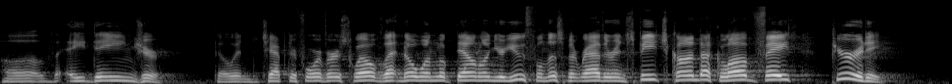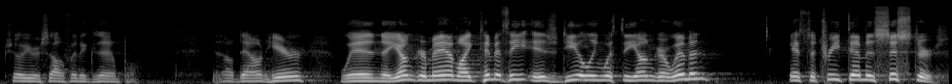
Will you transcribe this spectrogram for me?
of a danger. So in chapter 4, verse 12, let no one look down on your youthfulness, but rather in speech, conduct, love, faith, purity. Show yourself an example. Now, down here, when a younger man like Timothy is dealing with the younger women, he has to treat them as sisters.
